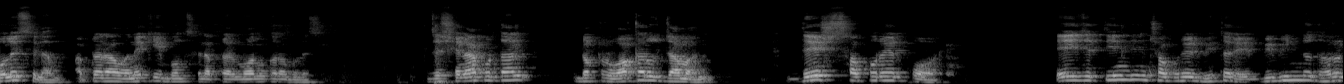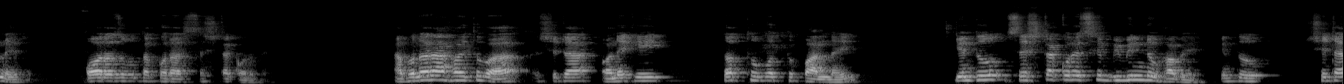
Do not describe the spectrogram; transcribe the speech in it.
বলেছিলাম, আপনারা অনেকেই বলছেন, আপনার মন করা বলেছেন, যে সেনাপ্রধান ডক্টর ওয়াকারুজ্জামান দেশ সফরের পর এই যে তিন দিন সফরের ভিতরে বিভিন্ন ধরনের অরাজকতা করার চেষ্টা করবে। আপনারা হয়তোবা সেটা অনেকেই তথ্যপত্র পান নাই, কিন্তু চেষ্টা করেছে বিভিন্নভাবে, কিন্তু সেটা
